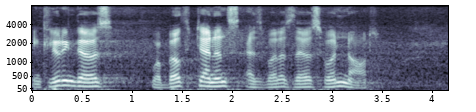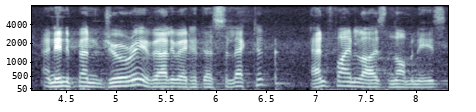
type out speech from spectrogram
including those who were both tenants as well as those who were not. An independent jury evaluated their selected and finalized nominees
